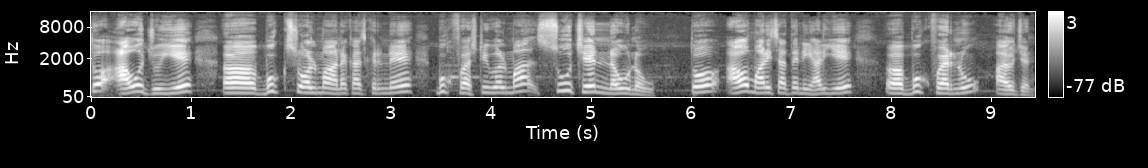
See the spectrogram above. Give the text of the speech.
તો આવો જોઈએ બુક સ્ટોલમાં અને ખાસ કરીને બુક ફેસ્ટિવલમાં શું છે નવું નવું. તો આવો મારી સાથે નિહાળીએ બુક ફેરનું આયોજન.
